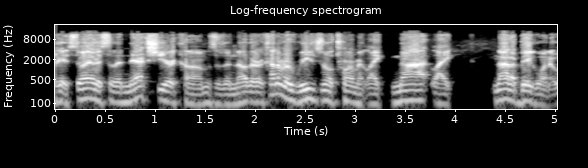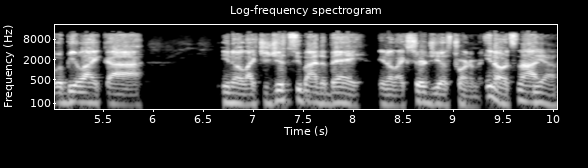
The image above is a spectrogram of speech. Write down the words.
Okay, so anyway, so the next year comes is another kind of a regional tournament, like not like not a big one. It would be like uh, you know, like Jiu Jitsu by the Bay, you know, like Sergio's tournament. You know, it's not yeah.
